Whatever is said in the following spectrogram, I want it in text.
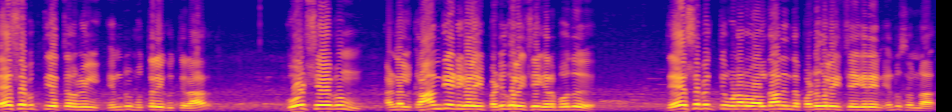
தேசபக்தியற்றவர்கள் என்று முத்திரை குத்தினார். கோட்சேவும் அண்ணல் காந்தியடிகளை படுகொலை செய்கிற போது தேசபக்தி உணர்வால் தான் இந்த படுகொலை செய்கிறேன் என்று சொன்னார்.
